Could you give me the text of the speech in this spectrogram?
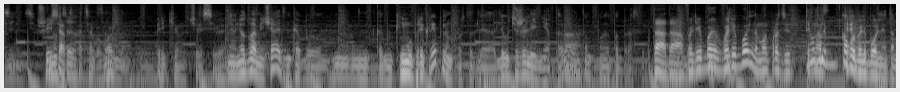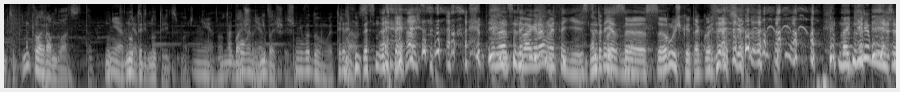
извините. 60 Ну, хотя бы можно перекинуть через себя. Не, у него два мяча, один как бы, как бы к нему прикреплен просто для, для утяжеления, а второй А. он там подбрасывает. Да, да, волейбол, волейбольным он просто Ну, 13... волей- какой волейбольный там, типа, ну, килограмм 20. Там, ну, Нет, ну, нет. три- ну, 30, может. Нет, ну такого небольшой, нет. небольшой. Что не выдумывай. 13. 13 килограмм это есть. Он такой с, ручкой такой, да. На гире мне еще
